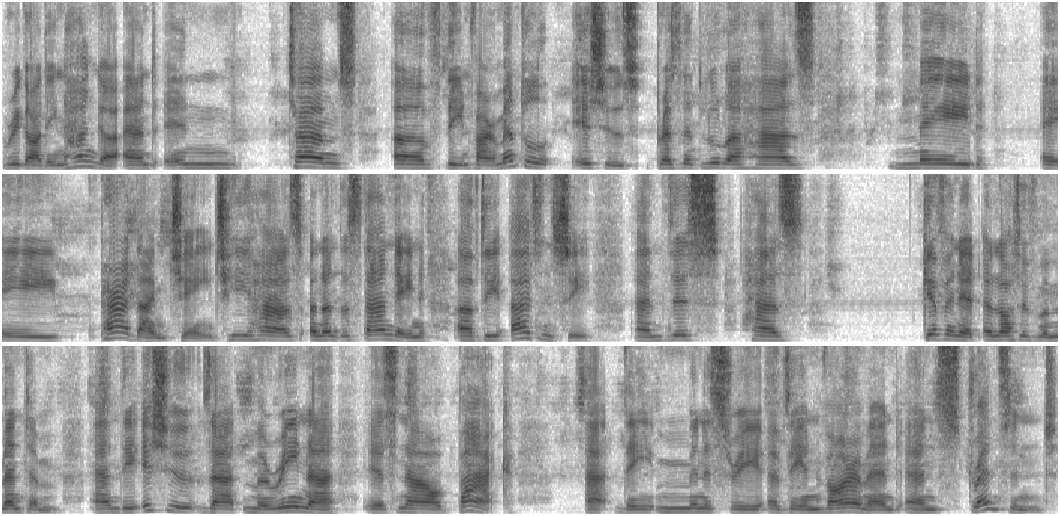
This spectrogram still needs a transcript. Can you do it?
regarding hunger. And in terms of the environmental issues, President Lula has made a paradigm change. He has an understanding of the urgency, and this has given it a lot of momentum. And the issue that Marina is now back at the Ministry of the Environment and strengthened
